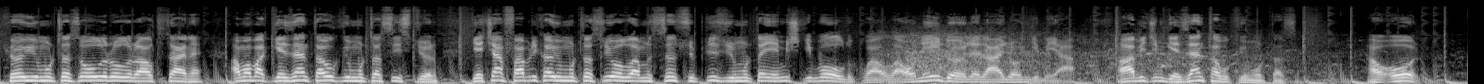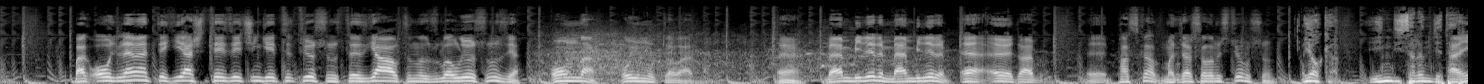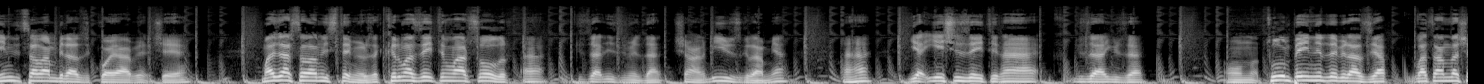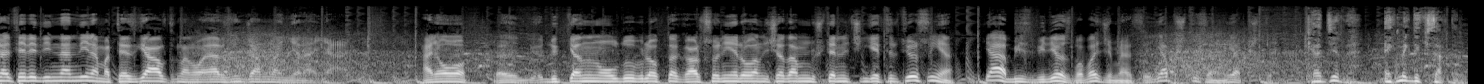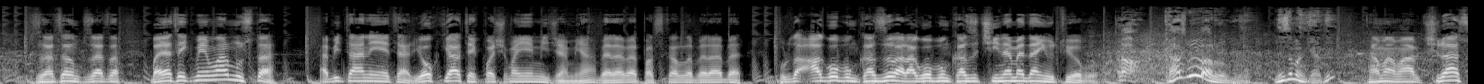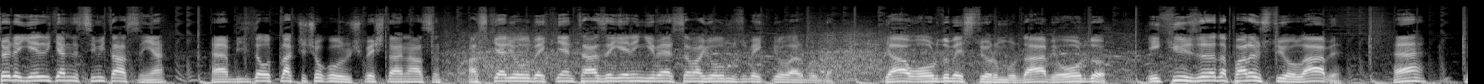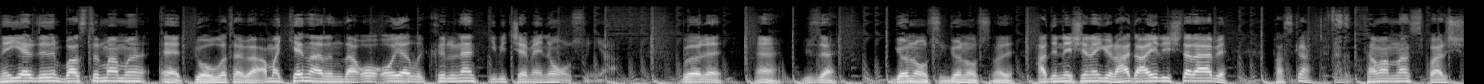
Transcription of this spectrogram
Köy yumurtası olur olur 6 tane. Ama bak gezen tavuk yumurtası istiyorum. Geçen fabrika yumurtası yollamışsın sürpriz yumurta yemiş gibi olduk vallahi. O neydi öyle laylon gibi ya. Abicim gezen tavuk yumurtası. Ha o Bak o Levent'teki yaşlı teyze için getirtiyorsunuz tezgah altında zulalıyorsunuz ya. Ondan o yumurtalardan. Evet. Ben bilirim ben bilirim. E, evet abi. E, Pascal Macar salam istiyor musun? Yok abi. Hindistan'ın Ha yeter. hindi salam birazcık koy abi şeye. Macar salam istemiyoruz. E, Kırmızı zeytin varsa olur. Ha, güzel İzmir'den şahane. Bir 100 gram ya. Aha. Ya, yeşil zeytin ha. Güzel güzel. Onunla. Tulum peyniri de biraz yap. Vatandaş telediğinden değil ama tezgah altından o Erzincan'dan gelen yani. Hani o e, dükkanın olduğu blokta garsoniyeri olan iş adamı müşterinin için getirtiyorsun ya. Ya biz biliyoruz babacım her şeyi. Yapıştır sen yapıştır. Kadir be. Ekmek de kızartalım. Kızartalım kızartalım. Bayat ekmeğin var mı usta? Ha bir tane yeter. Yok ya tek başıma yemeyeceğim ya. Beraber Pascal'la beraber. Burada Agob'un kazı var. Agob'un kazı çiğnemeden yutuyor bu. Aa, gaz mı var burada? Ne zaman geldi? Tamam abi çırağa söyle gelirken de simit alsın ya. Ha bizde otlakçı çok olur 3-5 tane alsın. Asker yolu bekleyen taze gelin gibi her sabah yolumuzu bekliyorlar burada. Ya ordu besliyorum burada abi ordu. 200 lira da para üstü yolla abi. He? Ne geldiğini bastırma mı? Evet yolla tabii ama kenarında o oyalı kırlent gibi çemeni olsun ya. Böyle he güzel. Gön olsun gön olsun hadi. Hadi neşene göre hadi hayırlı işler abi. Pascal. Efendim? Tamam lan sipariş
